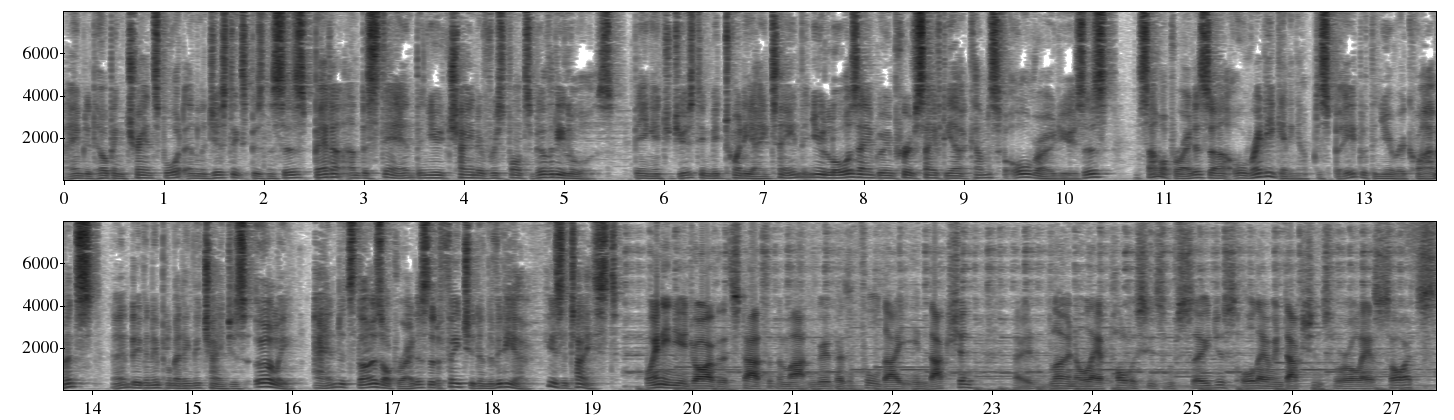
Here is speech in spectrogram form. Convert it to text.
aimed at helping transport and logistics businesses better understand the new chain of responsibility laws. Being introduced in mid 2018, the new laws aim to improve safety outcomes for all road users. Some operators are already getting up to speed with the new requirements and even implementing the changes early. And it's those operators that are featured in the video. Here's a taste. Any new driver that starts at the Martin Group has a full day induction they learn all our policies and procedures, all our inductions for all our sites.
